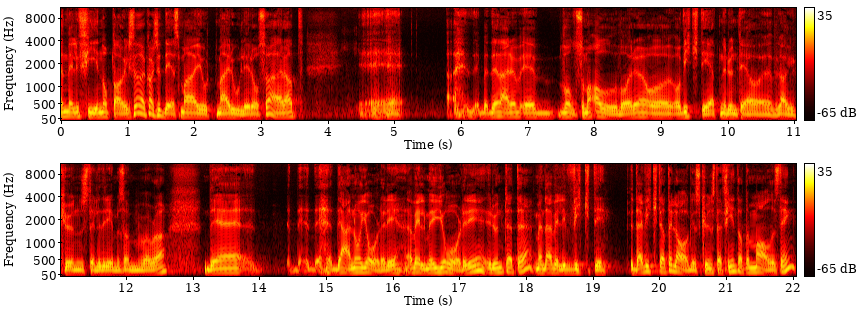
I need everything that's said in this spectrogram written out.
en veldig fin oppdagelse. Det er kanskje det som har gjort meg roligere også, er at eh, det der eh, voldsomme alvoret og, og viktigheten rundt det å lage kunst eller drive med sånn, bla, bla, det, det, er noe jåleri. Det er veldig mye jåleri rundt dette, men det er veldig viktig. Det er viktig at det lages kunst, det er fint at det males ting,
